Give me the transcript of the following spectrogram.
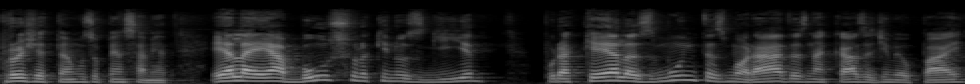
projetamos o pensamento. Ela é a bússola que nos guia por aquelas muitas moradas na casa de meu Pai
